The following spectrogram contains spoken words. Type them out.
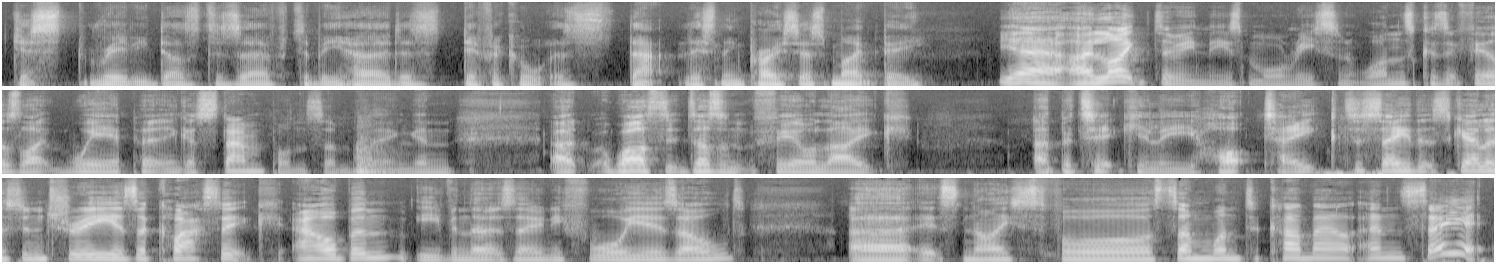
just really does deserve to be heard. As difficult as that listening process might be. Yeah, I like doing these more recent ones because it feels like we're putting a stamp on something. And uh, whilst it doesn't feel like a particularly hot take to say that Skeleton Tree is a classic album, even though it's only four years old, uh, it's nice for someone to come out and say it,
